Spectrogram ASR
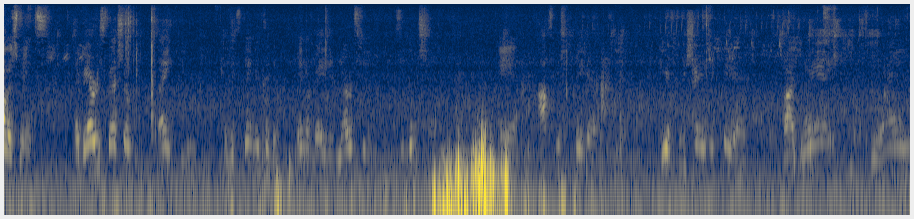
acknowledgments. A very special thank you is extended to the innovative nursing solution and hospice care. We appreciate the care by Gwen, Elaine,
